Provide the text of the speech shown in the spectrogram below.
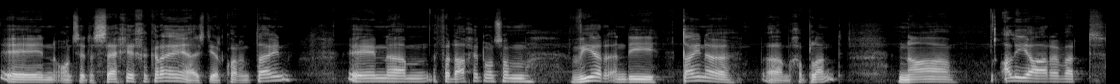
En ons het 'n seggie gekry hy is deur kwarantyne en ehm um, vandag het ons hom weer in die tuine ehm um, geplant. Na al die jare wat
